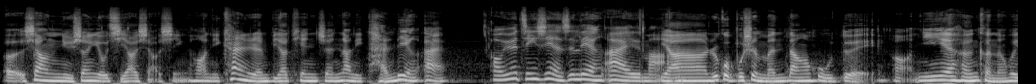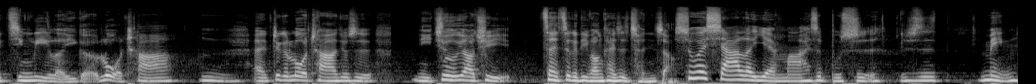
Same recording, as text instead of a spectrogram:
呃，像女生尤其要小心哈。你看人比较天真，那你谈恋爱。哦，因为金星也是恋爱嘛呀。如果不是门当户对啊，你也很可能会经历了一个落差。嗯，哎，这个落差就是你就要去在这个地方开始成长。是会瞎了眼吗？还是不是？就是命？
